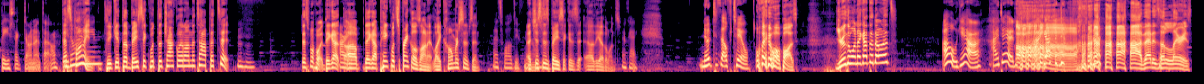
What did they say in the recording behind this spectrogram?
basic donut, though. That's you know fine. I mean? To get the basic with the chocolate on the top, that's it. Mm-hmm. That's my point. They got All right. uh, they got pink with sprinkles on it, like Homer Simpson. That's what I'll do from That's now just as basic as uh, the other ones. okay. Note to self too. Wait, hold, pause. You're the one that got the donuts. Oh yeah, I did. I got the. That is hilarious.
